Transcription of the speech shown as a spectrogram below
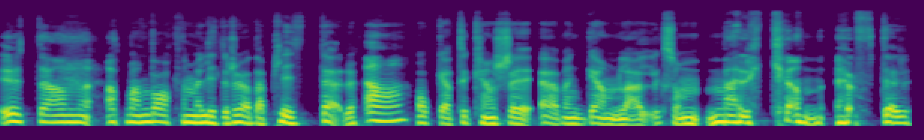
utan att man vaknar med lite röda pliter. Ja, Och att det kanske även gamla liksom, märken efter...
